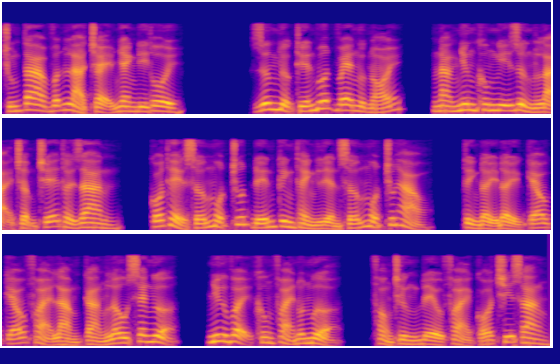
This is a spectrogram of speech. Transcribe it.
chúng ta vẫn là chạy nhanh đi thôi. Dương Nhược Thiến vuốt ve ngược nói, nàng nhưng không nghĩ dừng lại chậm trễ thời gian, có thể sớm một chút đến kinh thành liền sớm một chút hảo, Tỉnh đẩy đẩy kéo kéo phải làm càng lâu xe ngựa, như vậy không phải nôn mửa, phỏng trừng đều phải có chỉ sang.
